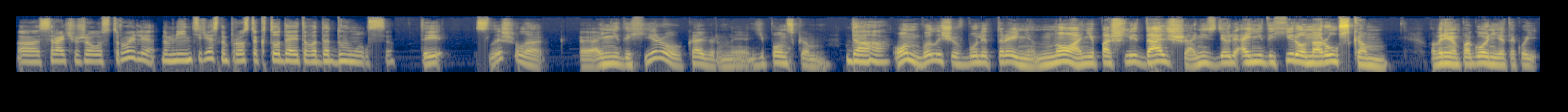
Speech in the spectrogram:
э, срач уже устроили, но мне интересно просто, кто до этого додумался. Ты слышала I Need a Hero кавер на японском? Да, Он был еще в Bullet Train, но они пошли дальше. Они сделали I Need a Hero на русском. Во время погони я такой,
